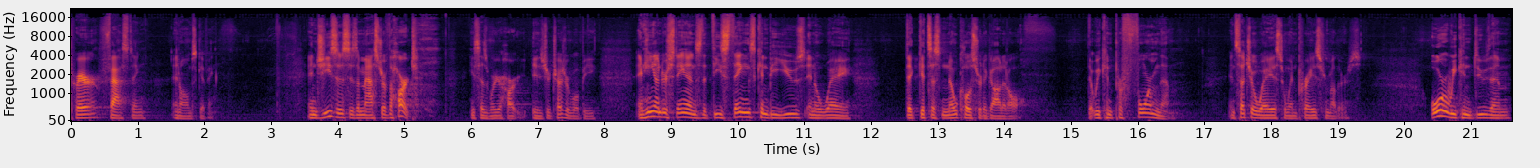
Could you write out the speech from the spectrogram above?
prayer, fasting, and almsgiving. And Jesus is a master of the heart. He says, Where your heart is, your treasure will be. And he understands that these things can be used in a way that gets us no closer to God at all, that we can perform them in such a way as to win praise from others. Or we can do them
